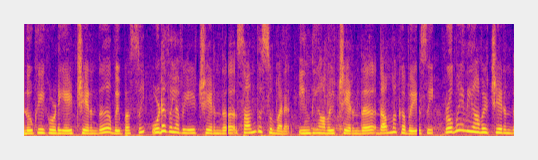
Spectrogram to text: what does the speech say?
நுகைகொடியைச் சேர்ந்த விபசி உடவிலவையைச் சேர்ந்த சந்த சுமன இந்தியாவைச் சேர்ந்த தம்மகவேசி ருமேனியாவைச் சேர்ந்த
